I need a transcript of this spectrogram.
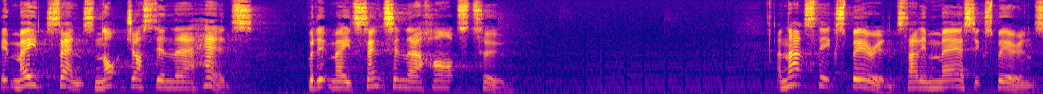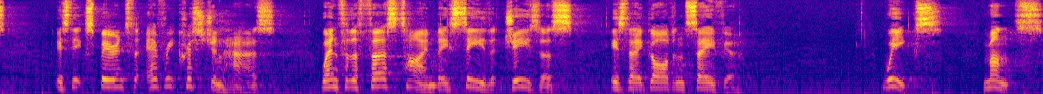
It made sense not just in their heads, but it made sense in their hearts too. And that's the experience, that Emmaus experience, is the experience that every Christian has when for the first time they see that Jesus is their God and Saviour. Weeks, months,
